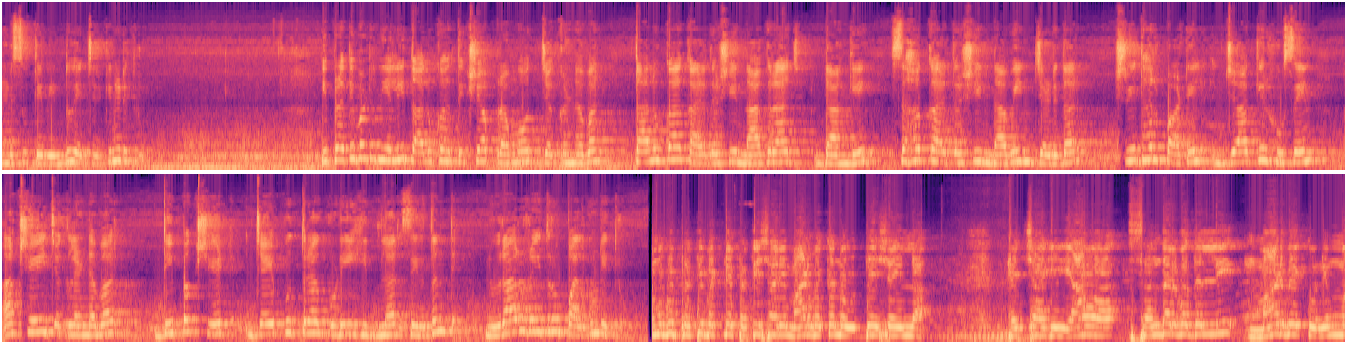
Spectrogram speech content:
ನಡೆಸುತ್ತೇವೆ ಎಂದು ಎಚ್ಚರಿಕೆ ನೀಡಿದರು. ಈ ಪ್ರತಿಭಟನೆಯಲ್ಲಿ ತಾಲೂಕಾ ಅಧ್ಯಕ್ಷ ಪ್ರಮೋದ್ ಜಕ್ಕಣ್ಣವರ್ ತಾಲೂಕಾ ಕಾರ್ಯದರ್ಶಿ ನಾಗರಾಜ್ ಡಾಂಗೆ, ಸಹ ಕಾರ್ಯದರ್ಶಿ ನವೀನ್ ಜಡೇದಾರ್, ಶ್ರೀಧರ್ ಪಾಟೀಲ್, ಜಾಕಿರ್ ಹುಸೇನ್, ಅಕ್ಷಯ್ ಜಗಲಂಡವರ್ ದೀಪಕ್ ಶೇಟ್, ಜಯಪುತ್ರ ಗುಡಿ ಹಿದ್ಲರ್ ಸೇರಿದಂತೆ ನೂರಾರು ರೈತರು ಪಾಲ್ಗೊಂಡಿದ್ರು ನಮಗೂ ಪ್ರತಿಭಟನೆ ಪ್ರತಿ ಸಾರಿ ಮಾಡ್ಬೇಕನ್ನೋ ಉದ್ದೇಶ ಇಲ್ಲ. ಹೆಚ್ಚಾಗಿ ಯಾವ ಸಂದರ್ಭದಲ್ಲಿ ಮಾಡಬೇಕು ನಿಮ್ಮ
